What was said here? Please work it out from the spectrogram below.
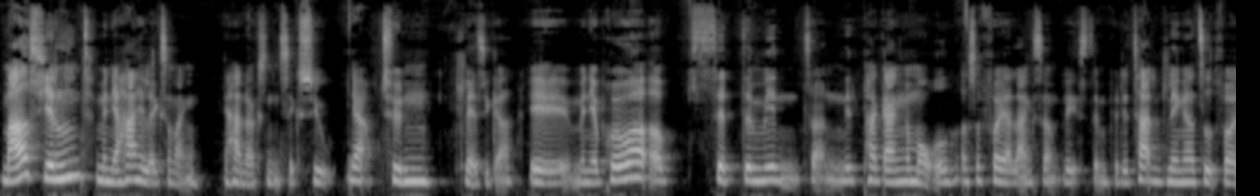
Meget sjældent, men jeg har heller ikke så mange. Jeg har nok sådan 6-7 Ja. tynde klassikere. Øh, men jeg prøver at sætte dem ind sådan et par gange om året, og så får jeg langsomt læst dem, for det tager lidt længere tid for,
